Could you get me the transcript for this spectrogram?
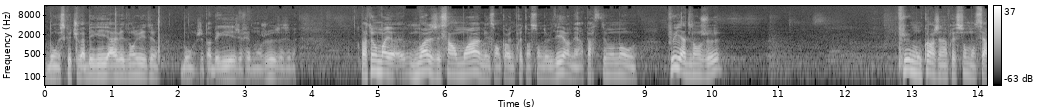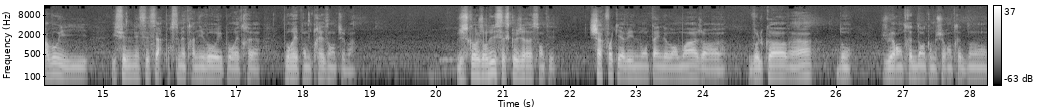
Bon, est-ce que tu vas bégayer, arriver devant lui Bon, j'ai pas bégayé, j'ai fait mon jeu. À partir du moment où moi, j'ai ça en moi, mais c'est encore une prétention de le dire, mais à partir du moment où plus il y a de l'enjeu, plus mon corps, j'ai l'impression, mon cerveau, il, fait le nécessaire pour se mettre à niveau et pour, être, pour répondre présent, tu vois. Jusqu'à aujourd'hui, c'est ce que j'ai ressenti. Chaque fois qu'il y avait une montagne devant moi, genre euh, Volkov, hein, bon, je vais rentrer dedans comme je suis rentré dedans.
